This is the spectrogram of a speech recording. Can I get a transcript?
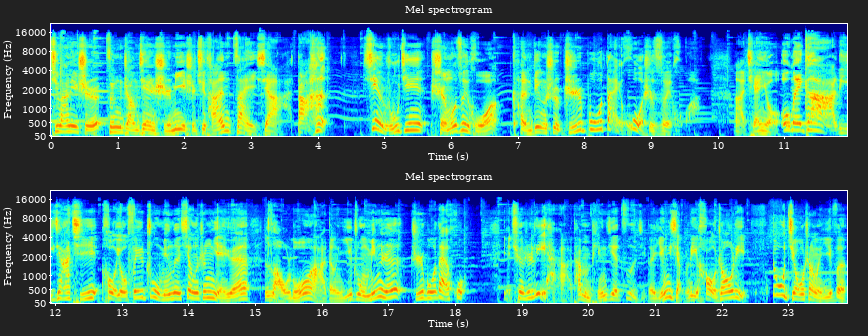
趣扒历史，增长见识，密室趣谈，在下大汉。现如今什么最火？肯定是直播带货是最火啊！前有 Oh my God 李佳琦，后有非著名的相声演员老罗啊等一众名人直播带货，也确实厉害啊！他们凭借自己的影响力、号召力，都交上了一份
